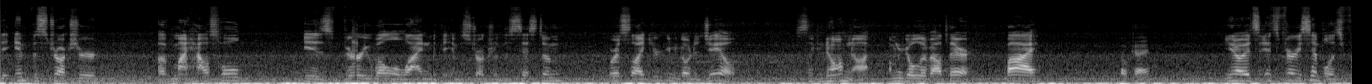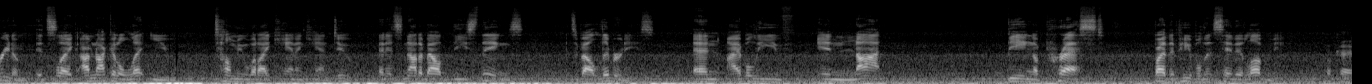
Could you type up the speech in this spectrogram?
the infrastructure of my household is very well aligned with the infrastructure of the system, where it's like, you're going to go to jail. It's like, no, I'm not. I'm going to go live out there. Bye. Okay. You know, it's it's very simple. It's freedom. It's like I'm not going to let you tell me what I can and can't do. And it's not about these things. It's about liberties. And I believe in not being oppressed by the people that say they love me. Okay.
